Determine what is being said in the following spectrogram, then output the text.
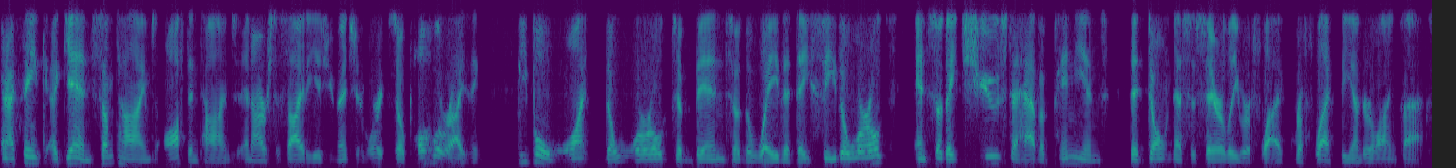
And I think again, sometimes, oftentimes in our society, as you mentioned, where it's so polarizing, people want the world to bend to the way that they see the world, and so they choose to have opinions that don't necessarily reflect reflect the underlying facts.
